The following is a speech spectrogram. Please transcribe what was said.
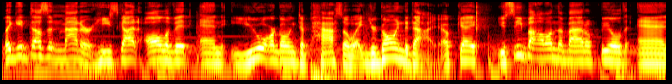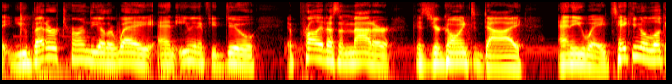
Like it doesn't matter. He's got all of it and you are going to pass away. You're going to die okay? You see Bob on the battlefield and you better turn the other way and even if you do it probably doesn't matter because you're going to die anyway taking a look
